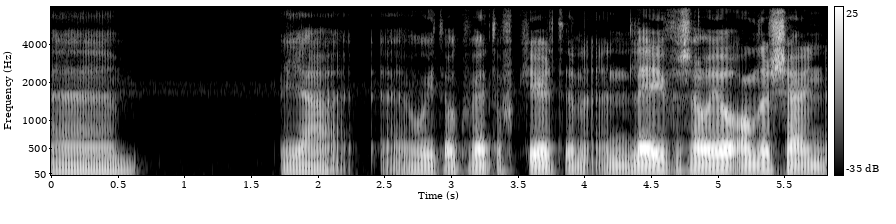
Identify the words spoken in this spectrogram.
Uh, ja, hoe je het ook wet of keert, een leven zou heel anders zijn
